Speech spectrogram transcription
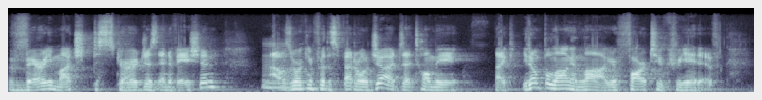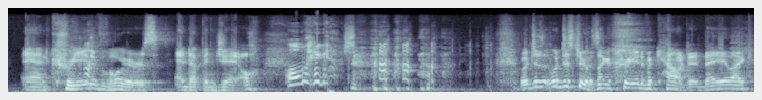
very much discourages innovation. Mm-hmm. I was working for this federal judge that told me like you don't belong in law, you're far too creative. And creative lawyers end up in jail. Oh my gosh. which is which is true. It's like a creative accountant. They like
